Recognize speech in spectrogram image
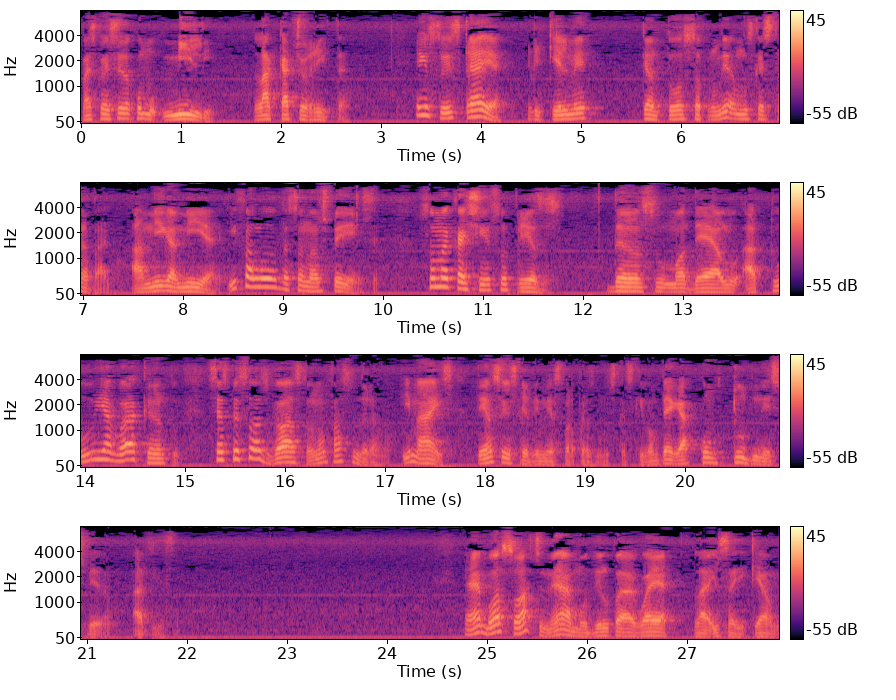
Mais conhecida como Mili, La Cachorrita. Em sua estreia, Riquelme cantou sua primeira música de trabalho, Amiga Mia, e falou da sua nova experiência. Sou uma caixinha de surpresas danço, modelo, atuo e agora canto. Se as pessoas gostam, não faço drama. E mais, penso em escrever minhas próprias músicas, que vão pegar com tudo neste verão, avisa. É, boa sorte, né? A modelo paraguaia Larissa Riquelme.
